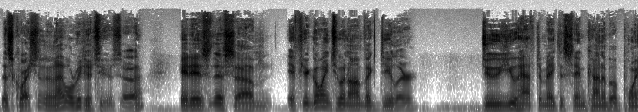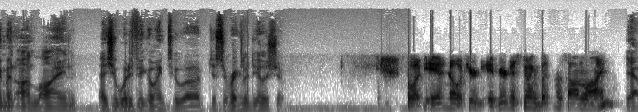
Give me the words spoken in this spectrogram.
this question, and I will read it to you, sir. It is this um, If you're going to an OMVIC dealer, do you have to make the same kind of appointment online as you would if you're going to uh, just a regular dealership? Well, if, no, if you're if you're just doing business online, Yeah.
